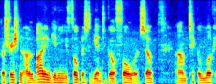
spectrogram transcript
frustration out of the body, and getting you focused again to go forward. So, um, take a look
